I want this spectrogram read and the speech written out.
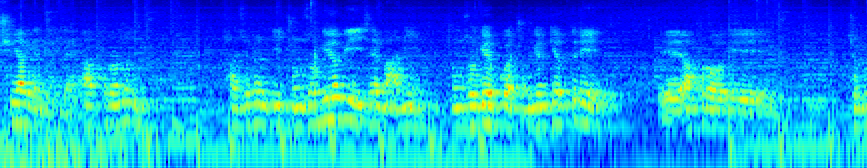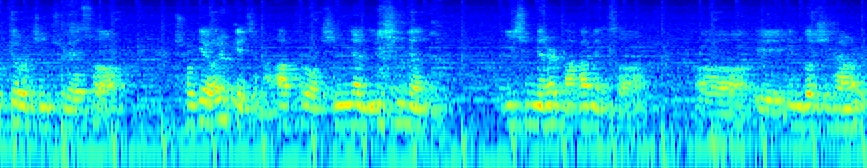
취약했는데 앞으로는 사실은 이 중소기업이 이제 많이 중소기업과 중견기업들이 예, 앞으로 이 적극적으로 진출해서 초기에 어렵겠지만 앞으로 10년, 20년, 20년을 봐가면서 어, 이 인도 시장을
